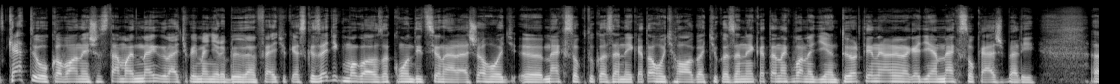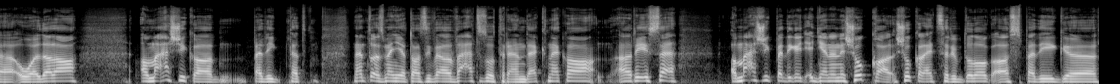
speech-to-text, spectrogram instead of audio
Kettő oka van, és aztán majd meglátjuk, hogy mennyire bőven fejtjük ezt. Az egyik maga az a kondicionálás, ahogy megszoktuk a zenéket, ahogy hallgatjuk a zenéket, ennek van egy ilyen történelmi, meg egy ilyen megszokásbeli oldala. A másik a pedig, tehát nem tudom, ez mennyire tartozik vele, a változó trendeknek a, a része, a másik pedig egy, egy ilyen sokkal, sokkal egyszerűbb dolog, az pedig uh,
